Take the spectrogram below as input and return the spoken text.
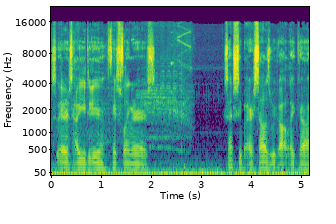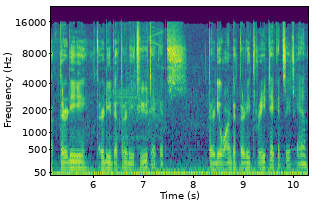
So there's how you do fish flingers. Essentially by ourselves we got like uh, 30, 30 to 32 tickets. 31 to 33 tickets each game.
